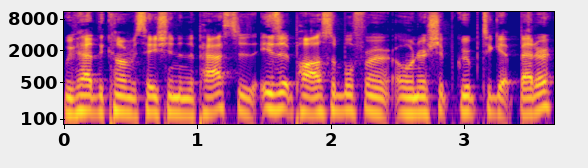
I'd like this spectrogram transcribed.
we've had the conversation in the past: is, is it possible for an ownership group to get better?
